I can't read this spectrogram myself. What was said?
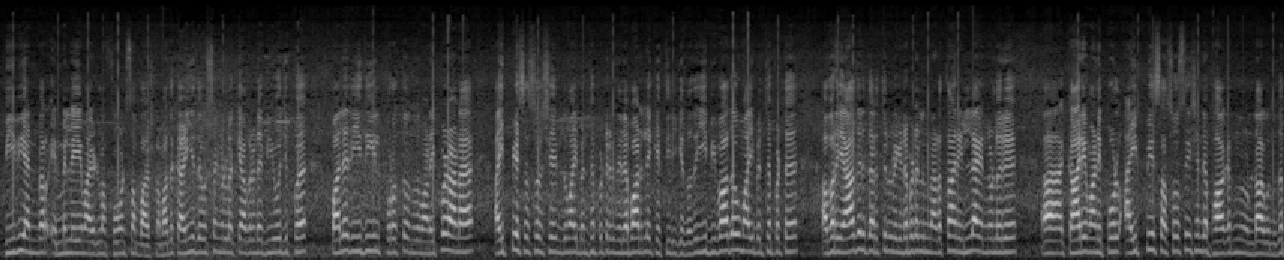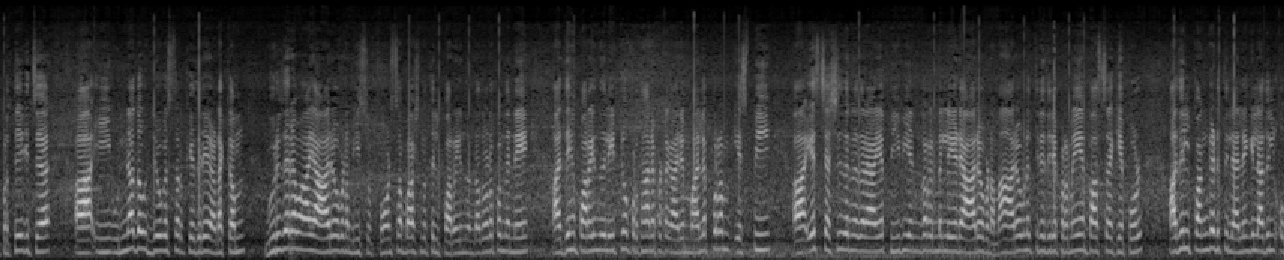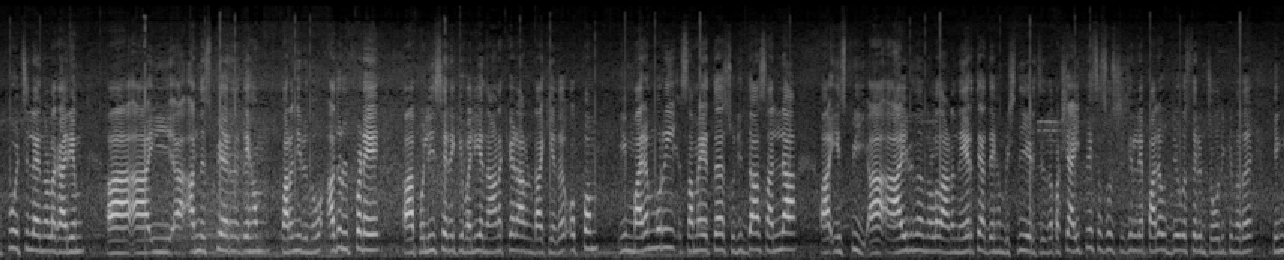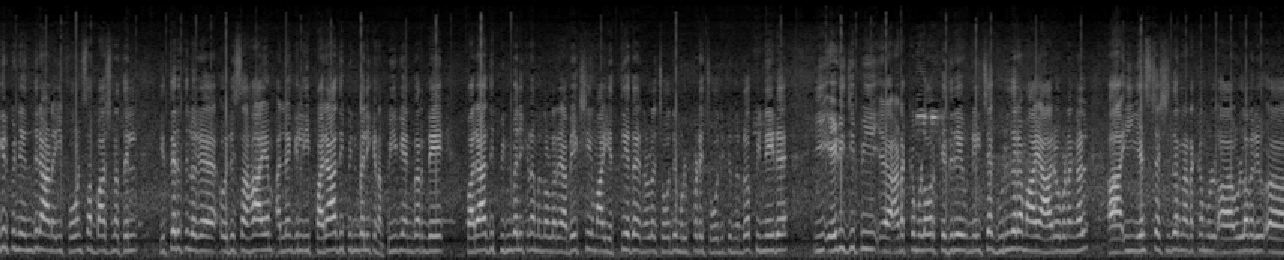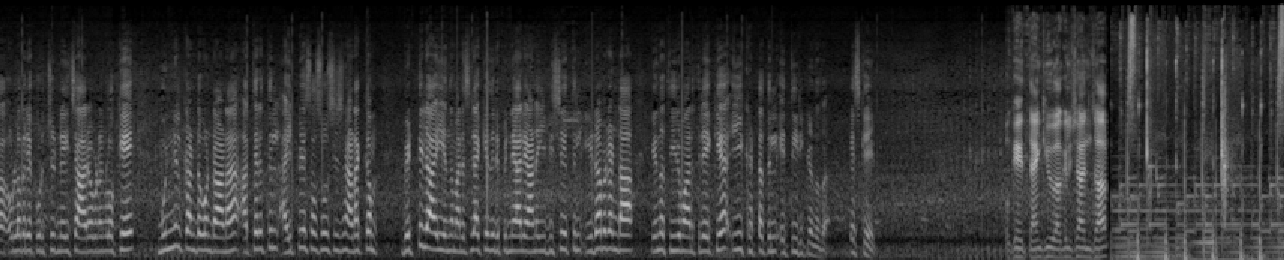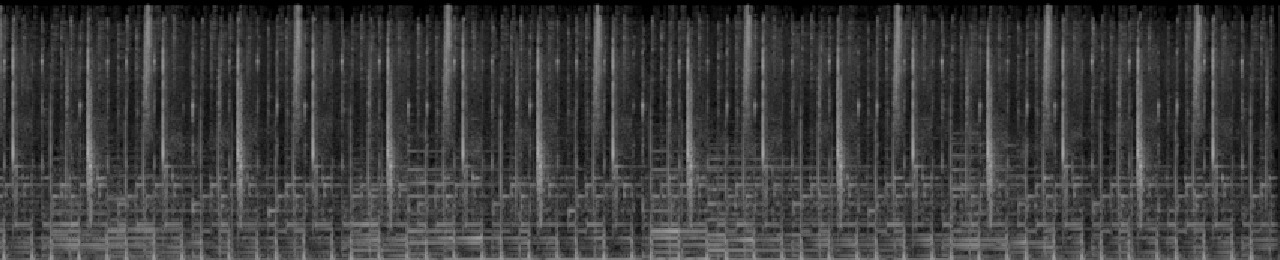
P V Anvar M L എയുമായിട്ടുള്ള phone സംഭാഷണം. അത് കഴിഞ്ഞ ദിവസങ്ങളിലൊക്കെ അവരുടെ വിയോജിപ്പ് പല രീതിയിൽ പുറത്തു വന്നതുമാണ്. ഇപ്പോഴാണ് ഐ പി എസ് അസോസിയേഷൻ ഇതുമായി ബന്ധപ്പെട്ടൊരു നിലപാടിലേക്ക് എത്തിയിരിക്കുന്നത്. ഈ വിവാദവുമായി ബന്ധപ്പെട്ട് അവർ യാതൊരു തരത്തിലുള്ള ഇടപെടലും നടത്താനില്ല എന്നുള്ളൊരു കാര്യമാണ് ഇപ്പോൾ ഐ പി എസ് അസോസിയേഷന്റെ ഭാഗത്തു നിന്നുണ്ടാകുന്നത് പ്രത്യേകിച്ച് ഈ ഉന്നത ഉദ്യോഗസ്ഥർക്കെതിരെ അടക്കം ഗുരുതരമായ ആരോപണം ഈ ഫോൺ സംഭാഷണത്തിൽ പറയുന്നുണ്ട്. അതോടൊപ്പം തന്നെ അദ്ദേഹം പറയുന്നതിൽ ഏറ്റവും പ്രധാനപ്പെട്ട കാര്യം Malappuram S P S ശശിധരനെതിരായ P V Anvar M L എയുടെ ആരോപണം. ആ ആരോപണത്തിനെതിരെ പ്രമേയം പാസ്സാക്കിയപ്പോൾ അതിൽ പങ്കെടുത്തില്ല അല്ലെങ്കിൽ അതിൽ ഒപ്പുവെച്ചില്ല എന്നുള്ള കാര്യം ഈ അന്ന് എസ് പി ആയിരുന്ന അദ്ദേഹം പറഞ്ഞിരുന്നു. അതുൾപ്പെടെ പോലീസ് സേനയ്ക്ക് വലിയ നാണക്കേടാണ് ഉണ്ടാക്കിയത് ഒപ്പം ഈ മരം മുറി സമയത്ത് സുജിത് ദാസ് അല്ല എസ് പി ആയിരുന്നു എന്നുള്ളതാണ് നേരത്തെ അദ്ദേഹം വിശദീകരിച്ചിരുന്നത്. പക്ഷേ ഐ പി എസ് അസോസിയേഷനിലെ പല ഉദ്യോഗസ്ഥരും ചോദിക്കുന്നത് എങ്കിൽ പിന്നെ എന്തിനാണ് ഈ ഫോൺ സംഭാഷണത്തിൽ ഇത്തരത്തിലൊരു ഒരു സഹായം അല്ലെങ്കിൽ ഈ പരാതി പിൻവലിക്കണം? പി വി അൻവറിന്റെ പരാതി പിൻവലിക്കണം എന്നുള്ളൊരു അപേക്ഷയുമായി എത്തിയത് എന്നുള്ള ചോദ്യം ഉൾപ്പെടെ ചോദിക്കുന്നുണ്ട്. പിന്നീട് ഈ എ ഡി ജി പി അടക്കമുള്ളവർക്കെതിരെ ഉന്നയിച്ച ഗുരുതരമായ ആരോപണങ്ങൾ ഈ എസ് ശശിധരൻ അടക്കം ഉള്ളവർ ഉള്ളവരെ കുറിച്ച് ഉന്നയിച്ച ആരോപണങ്ങളൊക്കെ മുന്നിൽ കണ്ടുകൊണ്ടാണ് അത്തരത്തിൽ ഐ പി എസ് അസോസിയേഷൻ അടക്കം വെട്ടിലായി എന്ന് മനസ്സിലാക്കിയതിന് പിന്നാലെയാണ് ഈ വിഷയത്തിൽ ഇടപെടേണ്ട എന്ന തീരുമാനത്തിലേക്ക് ഈ ഘട്ടത്തിൽ എത്തിയിരിക്കുന്നത്. S K. Okay thank you Akhil Shan Ansar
